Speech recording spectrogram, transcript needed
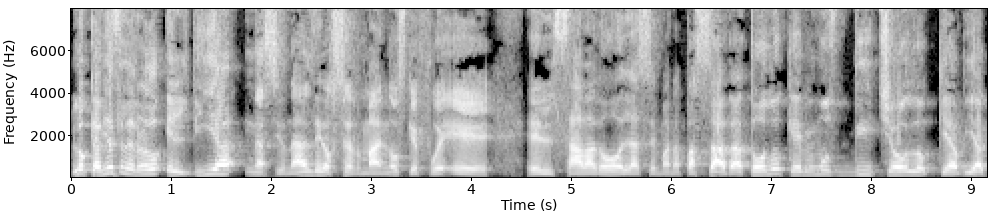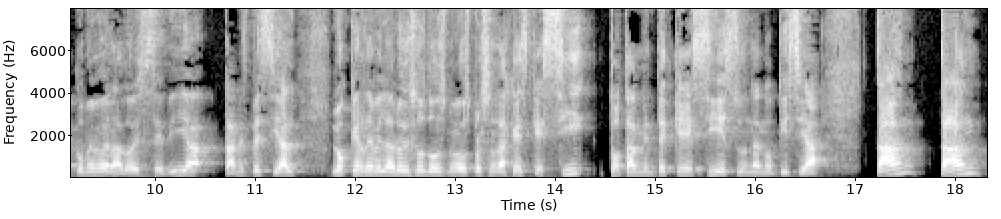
Lo que había celebrado el Día Nacional de los Hermanos, que fue eh, el sábado, la semana pasada, todo lo que hemos dicho, lo que había conmemorado ese día tan especial, lo que revelaron esos dos nuevos personajes, que sí, totalmente que sí es una noticia tan, tan,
